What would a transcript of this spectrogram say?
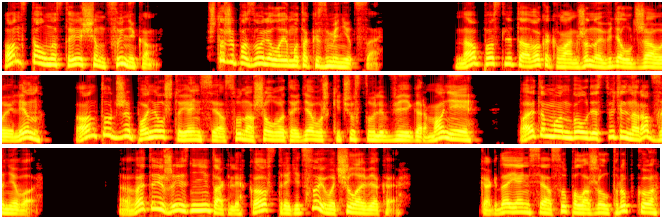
он стал настоящим циником. Что же позволило ему так измениться? Но после того, как Ван Джен увидел Джао и Лин, он тут же понял, что Янь Сиасу нашёл в этой девушке чувство любви и гармонии, поэтому он был действительно рад за него. В этой жизни не так легко встретить своего человека. Когда Янь Сиасу положил трубку,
